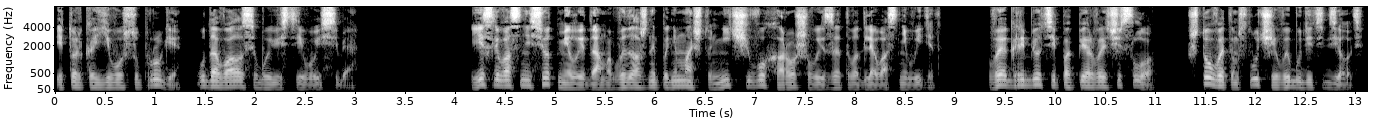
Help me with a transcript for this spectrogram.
и только его супруге удавалось вывести его из себя. Если вас несет, милые дамы, вы должны понимать, что ничего хорошего из этого для вас не выйдет. Вы огребете по первое число. Что в этом случае вы будете делать?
